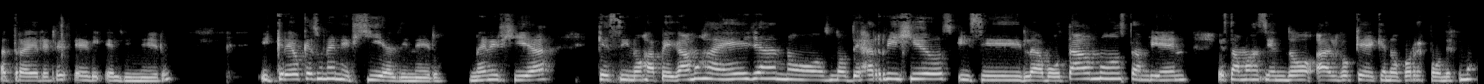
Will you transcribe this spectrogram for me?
atraer el, el, dinero. Y creo que es una energía el dinero, una energía que si nos apegamos a ella nos, nos deja rígidos y si la botamos también estamos haciendo algo que, que, no corresponde. Es como,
